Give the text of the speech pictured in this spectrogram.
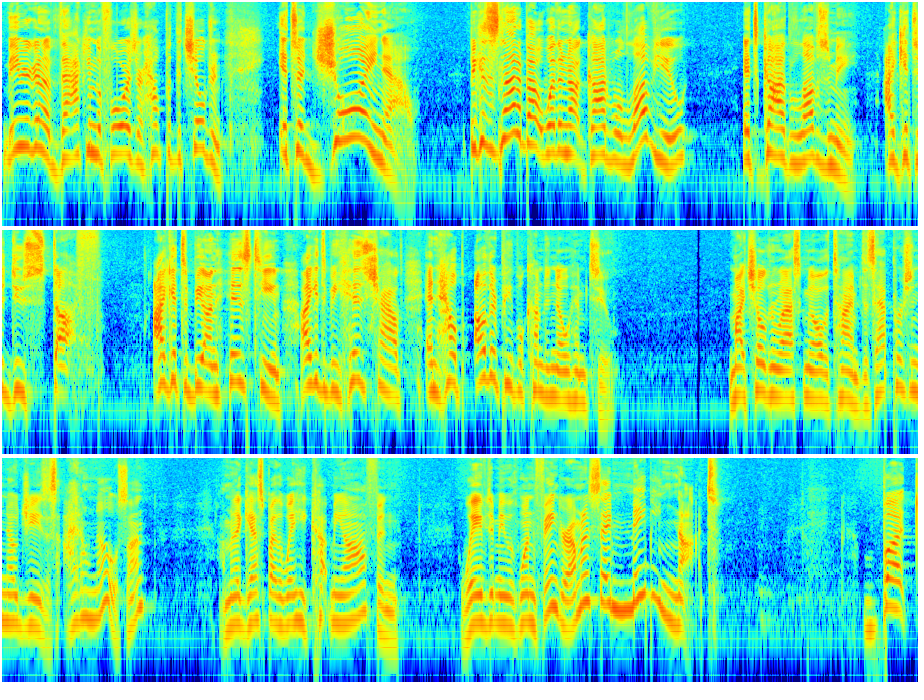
Maybe you're gonna vacuum the floors or help with the children. It's a joy now because it's not about whether or not God will love you. It's God loves me. I get to do stuff. I get to be on his team. I get to be his child and help other people come to know him too. My children will ask me all the time, Does that person know Jesus? I don't know, son. I'm going to guess by the way he cut me off and waved at me with one finger. I'm going to say, Maybe not. But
